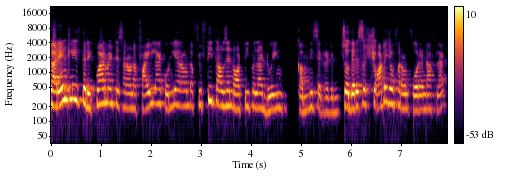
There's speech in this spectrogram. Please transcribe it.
Currently, if the requirement is around a 5 lakh, only around a 50,000 odd people are doing company secretary. So there is a shortage of around four and a half lakh.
